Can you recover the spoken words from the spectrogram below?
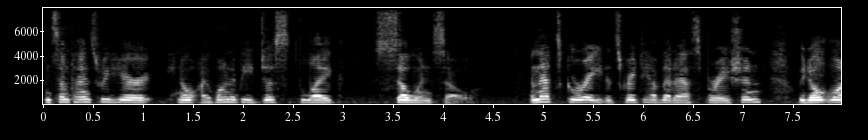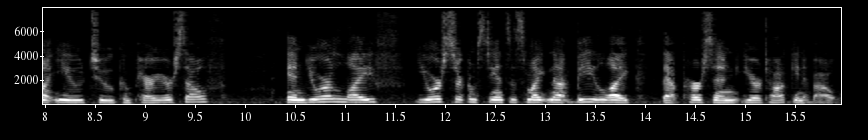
And sometimes we hear, you know, I want to be just like so and so. And that's great. It's great to have that aspiration. We don't want you to compare yourself. And your life, your circumstances might not be like that person you're talking about.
